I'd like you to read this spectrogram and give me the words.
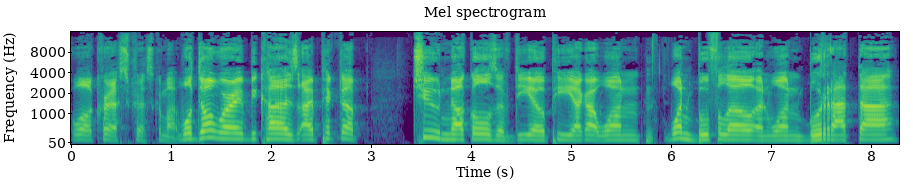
Well, Chris, Chris, come on. Well, don't worry because I picked up two knuckles of DOP. I got one one buffalo and one burrata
